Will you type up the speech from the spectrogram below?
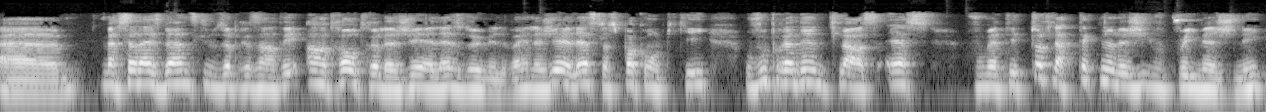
Euh, Mercedes-Benz qui nous a présenté entre autres le GLS 2020. Le GLS, c'est pas compliqué. Vous prenez une classe S, vous mettez toute la technologie que vous pouvez imaginer,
